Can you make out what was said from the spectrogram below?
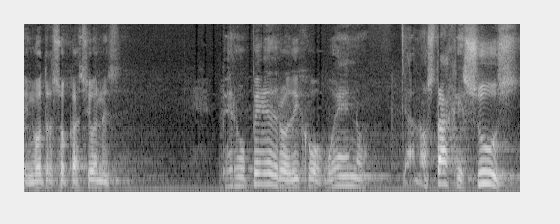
en otras ocasiones. Pero Pedro dijo, bueno, ya no está Jesús.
